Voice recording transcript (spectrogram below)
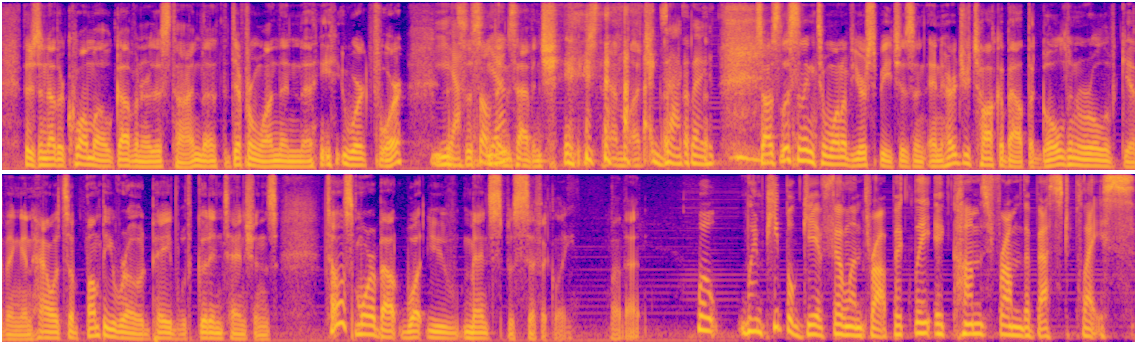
There's another Cuomo governor this time, the, the different one than the, you worked for. Yeah. So some yeah. things haven't changed that much. exactly. so I was listening to one of your speeches and, and heard you talk about the golden rule of giving and how it's a bumpy road paved with good intentions. Tell us more about what you meant specifically by that. Well, when people give philanthropically, it comes from the best place.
